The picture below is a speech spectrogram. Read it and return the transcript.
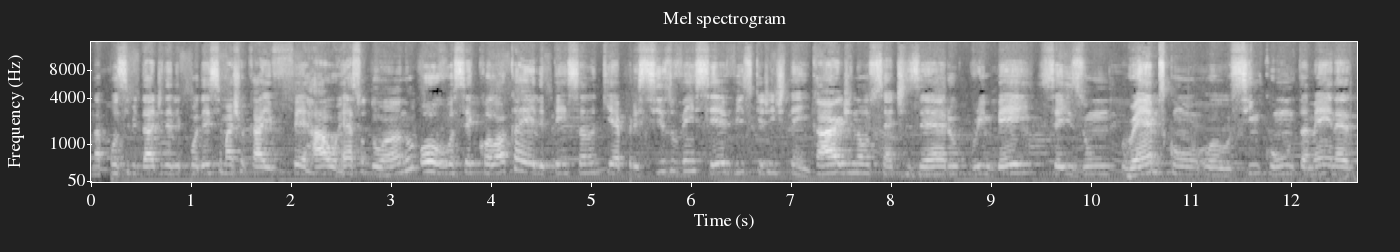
na possibilidade dele poder se machucar e ferrar o resto do ano, ou você coloca ele pensando que é preciso vencer, visto que a gente tem Cardinals 7-0, Green Bay 6-1, Rams com o 5-1 também, né?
